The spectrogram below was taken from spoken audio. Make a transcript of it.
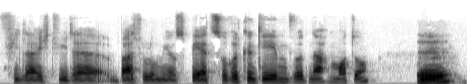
vielleicht wieder Bartholomäus Bär zurückgegeben wird nach Motto. Mhm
